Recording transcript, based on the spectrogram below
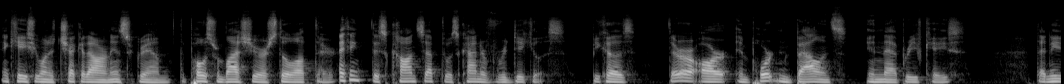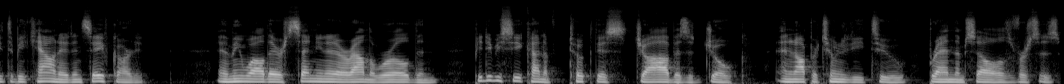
In case you want to check it out on Instagram, the posts from last year are still up there. I think this concept was kind of ridiculous because there are important ballots in that briefcase that needed to be counted and safeguarded. And meanwhile, they're sending it around the world, and PWC kind of took this job as a joke and an opportunity to brand themselves versus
